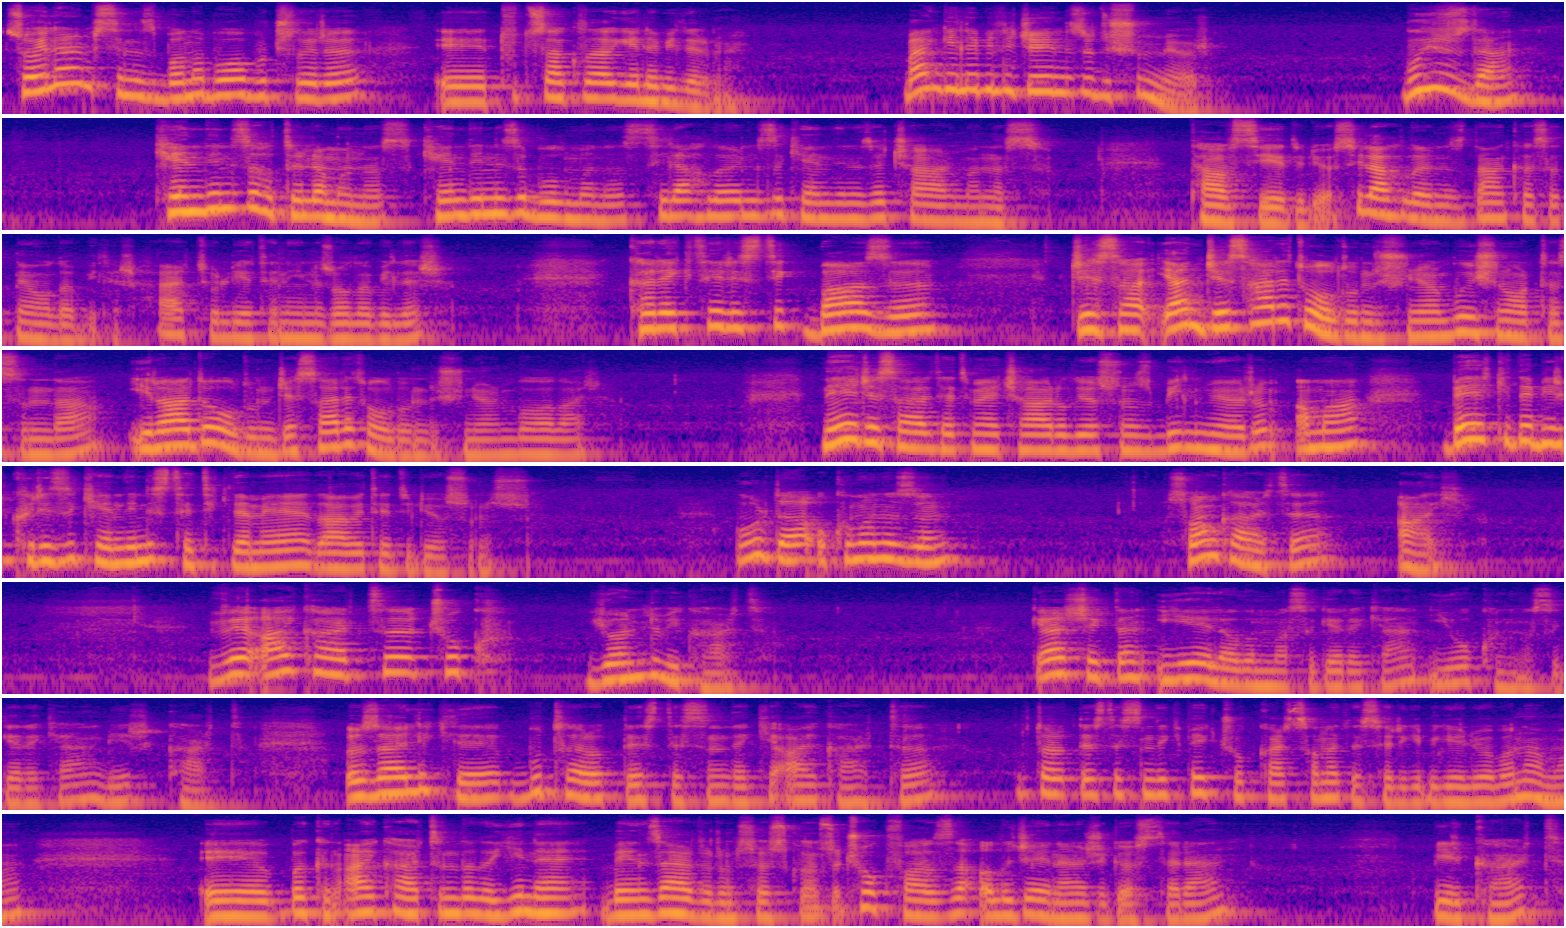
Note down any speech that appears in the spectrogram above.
Söyler misiniz bana boğa burçları e, tutsaklığa gelebilir mi? Ben gelebileceğinizi düşünmüyorum. Bu yüzden kendinizi hatırlamanız, kendinizi bulmanız, silahlarınızı kendinize çağırmanız tavsiye ediliyor. Silahlarınızdan kasıt ne olabilir? Her türlü yeteneğiniz olabilir. Karakteristik bazı cesaret, yani cesaret olduğunu düşünüyorum bu işin ortasında. İrade olduğunu, cesaret olduğunu düşünüyorum bu olay. Neye cesaret etmeye çağrılıyorsunuz bilmiyorum ama belki de bir krizi kendiniz tetiklemeye davet ediliyorsunuz. Burada okumanızın son kartı ay. Ve ay kartı çok yönlü bir kart. Gerçekten iyi ele alınması gereken, iyi okunması gereken bir kart. Özellikle bu tarot destesindeki ay kartı, bu tarot destesindeki pek çok kart sanat eseri gibi geliyor bana ama ee, bakın ay kartında da yine benzer durum söz konusu. Çok fazla alıcı enerji gösteren bir kart.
